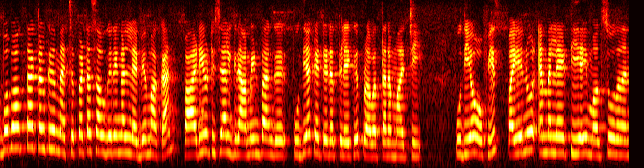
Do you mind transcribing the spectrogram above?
ഉപഭോക്താക്കൾക്ക് മെച്ചപ്പെട്ട സൗകര്യങ്ങൾ ലഭ്യമാക്കാൻ പാടിയൊട്ടിച്ചാൽ ഗ്രാമീൺ ബാങ്ക് പുതിയ കെട്ടിടത്തിലേക്ക് പ്രവർത്തനം മാറ്റി. പുതിയ office Payyanur M L A T I Madhusoodanan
